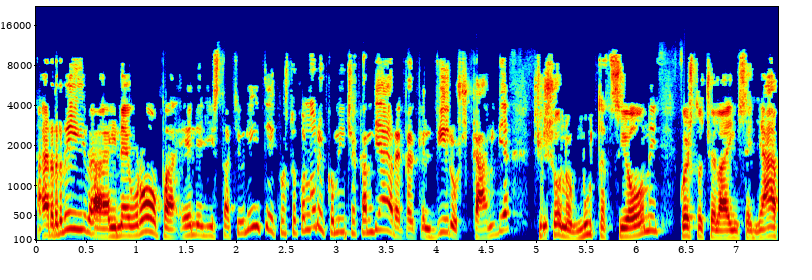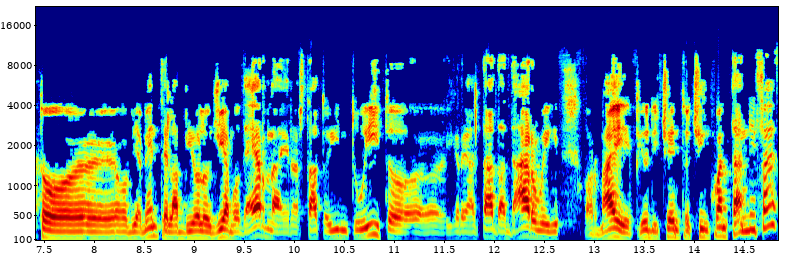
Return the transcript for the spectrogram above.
arriva in Europa e negli Stati Uniti e questo colore comincia a cambiare perché il virus cambia, ci sono mutazioni, questo ce l'ha insegnato eh, ovviamente la biologia moderna, era stato intuito eh, in realtà da Darwin ormai più di 150 anni fa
